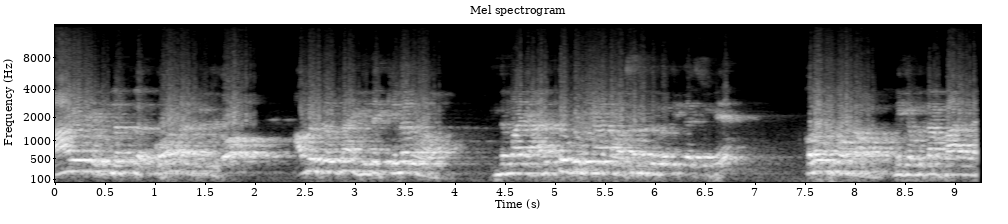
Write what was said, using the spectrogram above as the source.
யாருடைய உள்ளத்துல கோணம் இருக்குதோ அவர்கள் தான் இதை கிளறுவாங்க. இந்த மாதிரி அர்த்தபூர்வமான வசனத்தை பத்தி பேசிட்டு குழப்பம் தோணும் நீங்க அப்படிதான் பாருங்க.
